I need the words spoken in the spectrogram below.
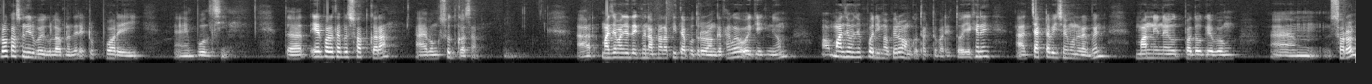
প্রকাশনীর বইগুলো আপনাদের একটু পরেই বলছি। তা এরপরে থাকবে শতকরা এবং সুদ কষা আর মাঝে মাঝে দেখবেন আপনারা পিতা পুত্রের অঙ্কে থাকবে ঐকিক নিয়ম। মাঝে মাঝে পরিমাপেরও অঙ্ক থাকতে পারে। তো এখানে চারটা বিষয় মনে রাখবেন। মান নির্ণয়, উৎপাদক এবং সরল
